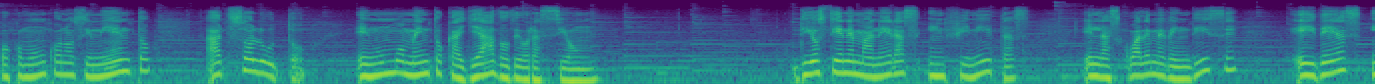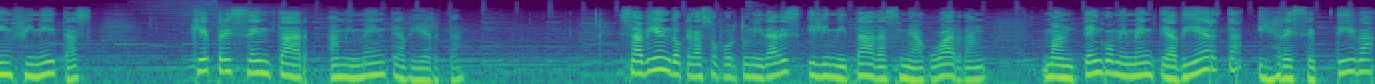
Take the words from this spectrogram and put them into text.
o como un conocimiento absoluto en un momento callado de oración. Dios tiene maneras infinitas en las cuales me bendice e ideas infinitas que presentar a mi mente abierta. Sabiendo que las oportunidades ilimitadas me aguardan, mantengo mi mente abierta y receptiva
